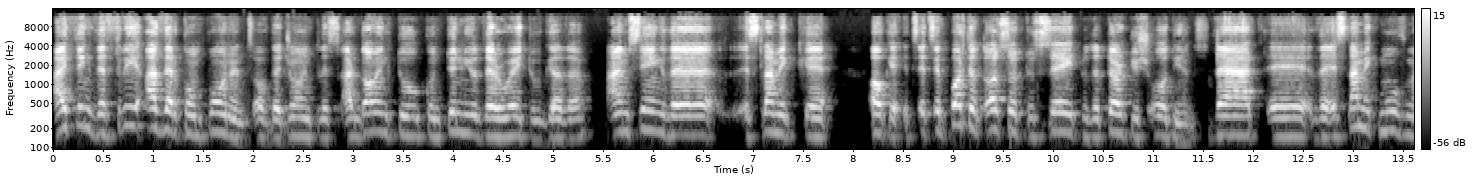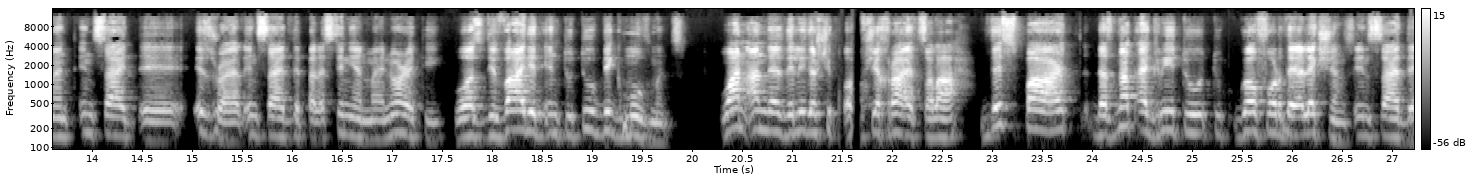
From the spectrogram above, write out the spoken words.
i think the three other components of the joint list are going to continue their way together i'm seeing the islamic uh, Okay, it's, it's important also to say to the Turkish audience that uh, the Islamic movement inside uh, Israel, inside the Palestinian minority, was divided into two big movements. One under the leadership of Sheikh Raed Salah. This part does not agree to, to go for the elections inside the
